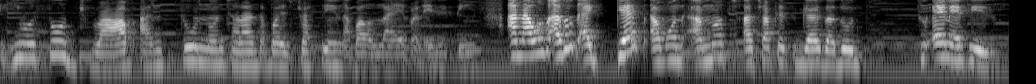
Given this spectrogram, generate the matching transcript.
he was so drab and so nonchalant about his dressing, about life and anything. And I was. I don't. I guess I'm on. I'm not attracted to guys that don't to NFAs.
